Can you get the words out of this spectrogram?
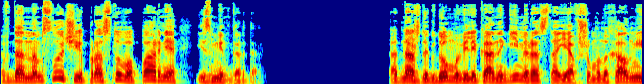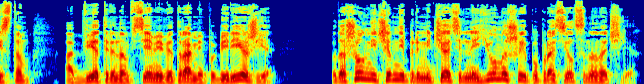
в данном случае простого парня из Мидгарда. Однажды к дому великана Гимера, стоявшему на холмистом, обветренном всеми ветрами побережье, подошел ничем не примечательный юноша и попросился на ночлег.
